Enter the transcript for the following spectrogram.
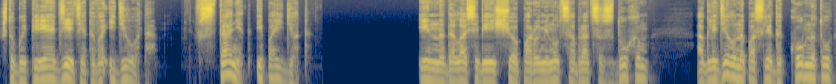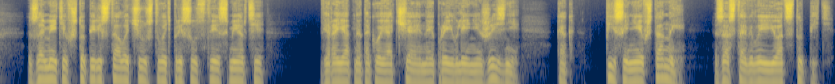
чтобы переодеть этого идиота. Встанет и пойдет. Инна дала себе еще пару минут собраться с духом, оглядела напоследок комнату, заметив, что перестала чувствовать присутствие смерти, вероятно, такое отчаянное проявление жизни, как писание в штаны заставило ее отступить.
